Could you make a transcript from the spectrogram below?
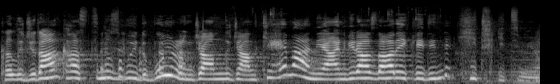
Kalıcıdan kastımız buydu. Buyurun canlı canlı ki hemen yani biraz daha beklediğinde hiç gitmiyor.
